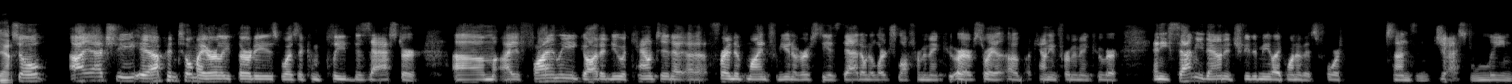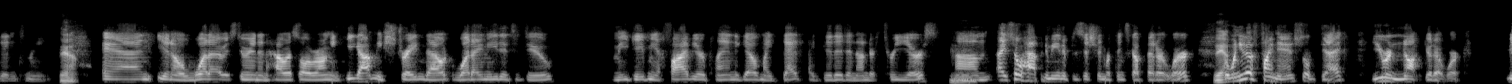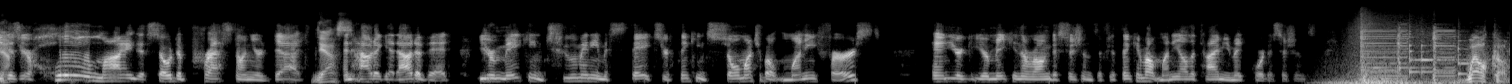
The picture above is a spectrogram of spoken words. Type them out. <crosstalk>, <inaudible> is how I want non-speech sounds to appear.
Yeah. So I actually, up until my early 30s, was a complete disaster. Um, I finally got a new accountant. A, a, friend of mine from university, his dad owned a large law firm in Vancouver, or sorry, a, accounting firm in Vancouver, and he sat me down and treated me like one of his four sons and just leaned into me. Yeah. And you know what I was doing and how it's all wrong, and he got me straightened out what I needed to do. He gave me a five-year plan to get out of my debt. I did it in under three years. Mm-hmm. Um, I so happened to be in a position where things got better at work. Yeah. But when you have financial debt, you are not good at work because yeah. your whole mind is so depressed on your debt yes. and how to get out of it. You're making too many mistakes. You're thinking so much about money first and you're you're making the wrong decisions. If you're thinking about money all the time, you make poor decisions. Welcome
